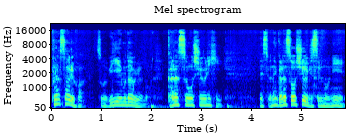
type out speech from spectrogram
プラスアルファその BMW のガラスを修理費ですよね。ガラスを修理するのに、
